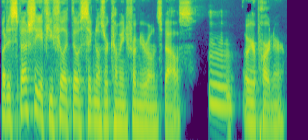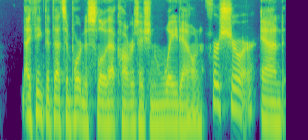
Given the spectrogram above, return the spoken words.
But especially if you feel like those signals are coming from your own spouse mm, or your partner, I think that that's important to slow that conversation way down for sure. and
